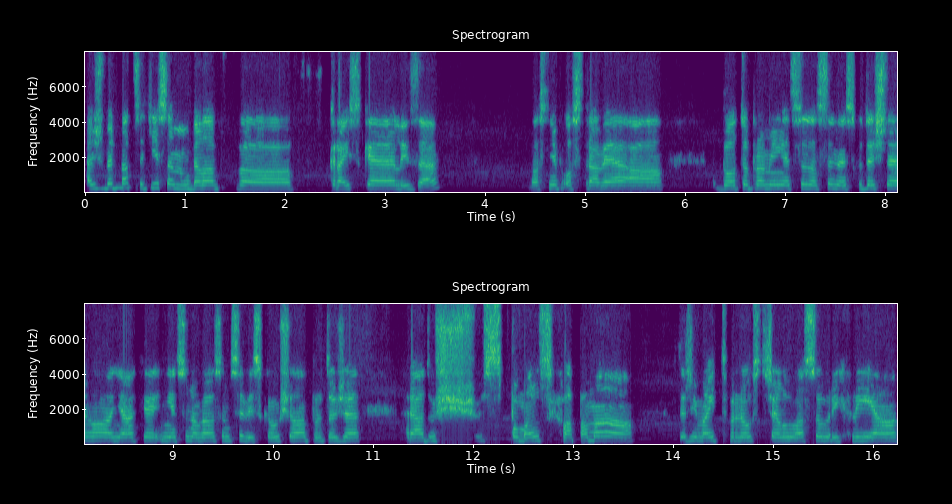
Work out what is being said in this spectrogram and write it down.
až ve 20 jsem byla v, v krajské lize, vlastně v Ostravě a bylo to pro mě něco zase neskutečného a nějaké, něco nového jsem si vyzkoušela, protože hrát už pomalu s chlapama a kteří mají tvrdou střelu a jsou rychlí a,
